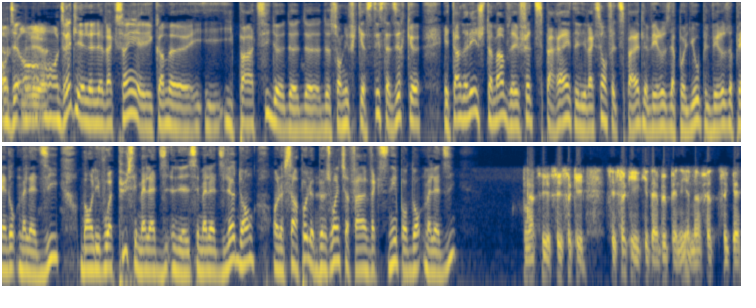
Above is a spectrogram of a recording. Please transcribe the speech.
On, euh, dirait, que le, vaccin est comme euh, il, pâtit de, de, de, son efficacité. C'est-à-dire que, étant donné justement, vous avez fait disparaître, les vaccins ont fait disparaître le virus de la polio puis le virus de plein d'autres maladies, bon, on les voit plus, ces maladies, euh, ces maladies-là, donc on ne sent pas le besoin de se faire vacciner pour d'autres maladies. C'est ça qui c'est ça qui, est un peu pénible en fait, que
